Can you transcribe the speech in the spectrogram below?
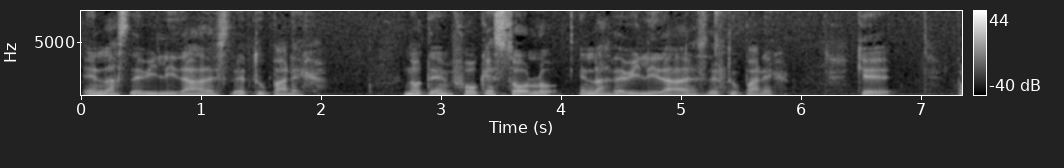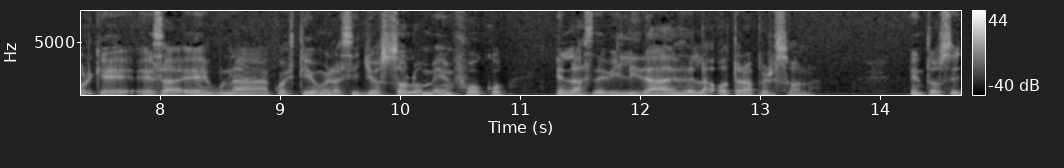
en las debilidades de tu pareja. No te enfoques solo en las debilidades de tu pareja. Que, porque esa es una cuestión, ¿verdad? Si yo solo me enfoco en las debilidades de la otra persona, entonces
